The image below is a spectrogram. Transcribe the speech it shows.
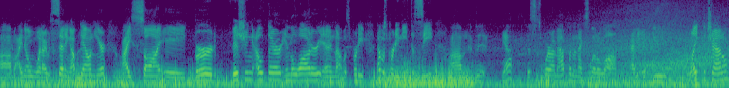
Um, I know when I was setting up down here, I saw a bird fishing out there in the water, and that was pretty that was pretty neat to see. Um, yeah, this is where I'm at for the next little while. And if you like the channel,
